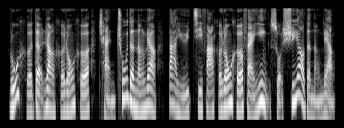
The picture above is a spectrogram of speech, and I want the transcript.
如何的让核融合产出的能量大于激发核融合反应所需要的能量。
